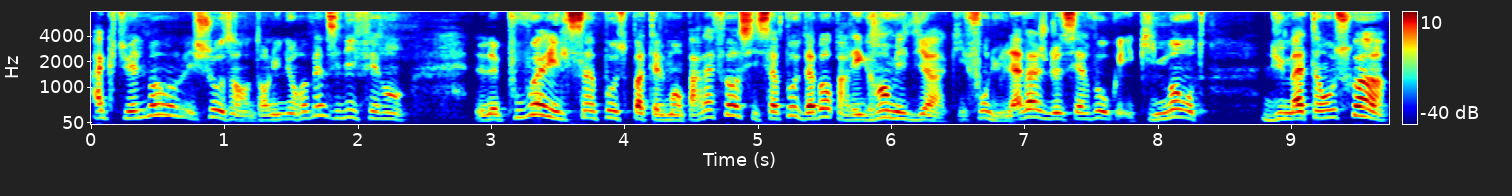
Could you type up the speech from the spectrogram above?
actuellement, les choses dans l'Union européenne, c'est différent Le pouvoir, il s'impose pas tellement par la force, il s'impose d'abord par les grands médias qui font du lavage de cerveau et qui mentent du matin au soir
